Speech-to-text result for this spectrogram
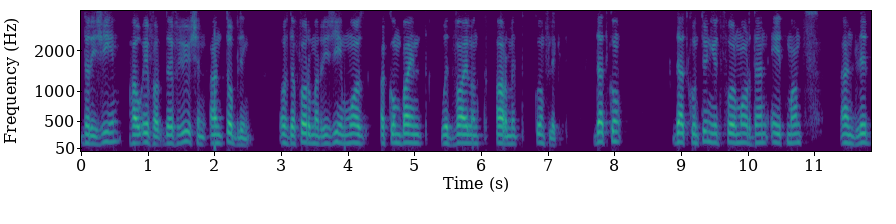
the regime. However, the revolution and toppling of the former regime was combined with violent armed conflict that, con that continued for more than eight months and led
